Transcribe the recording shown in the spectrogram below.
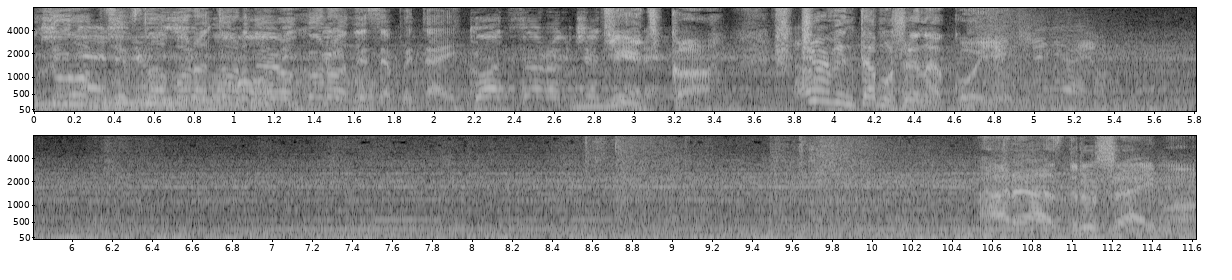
У хлопців з лабораторної охорони запитай. Код Дідько, що він там уже накоїв? Гаразд, рушаймо.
